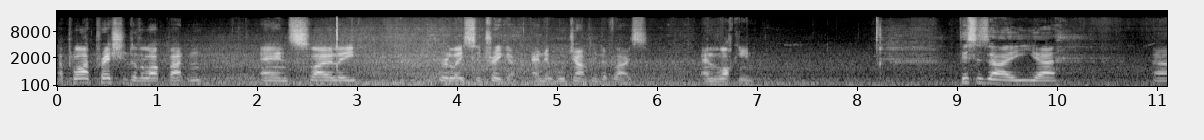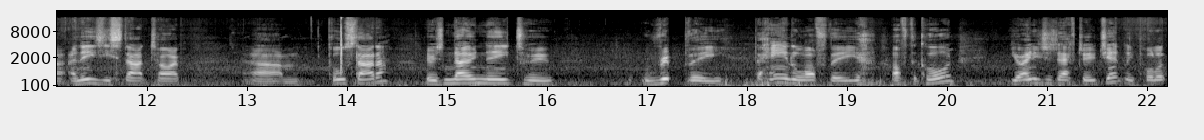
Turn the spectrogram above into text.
apply pressure to the lock button and slowly release the trigger and it will jump into place and lock in. This is a uh, uh, an easy start type um, pull starter. There is no need to rip the the handle off the off the cord. You only just have to gently pull it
